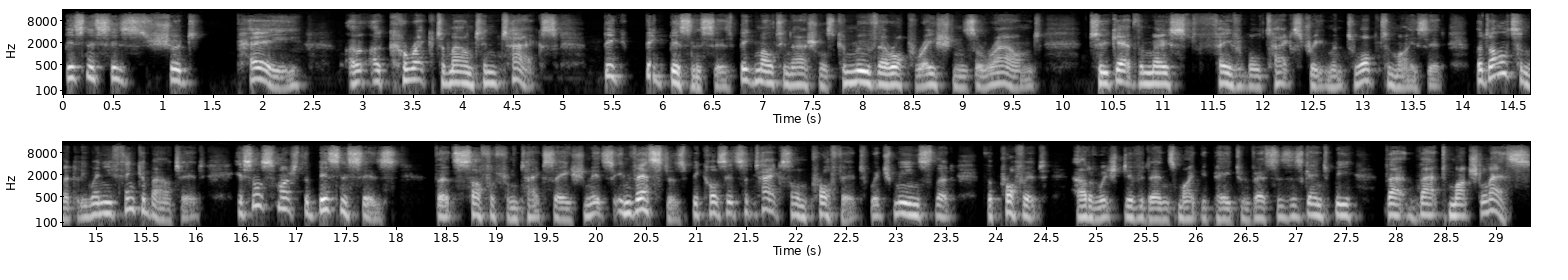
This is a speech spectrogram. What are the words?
businesses should pay a, a correct amount in tax. Big, big businesses, big multinationals can move their operations around to get the most favorable tax treatment to optimize it. But ultimately, when you think about it, it's not so much the businesses that suffer from taxation. It's investors because it's a tax on profit, which means that the profit out of which dividends might be paid to investors is going to be that that much less.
